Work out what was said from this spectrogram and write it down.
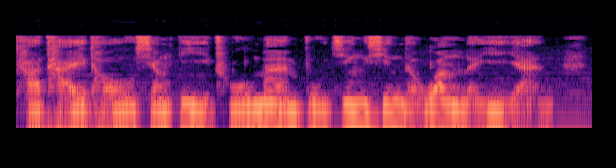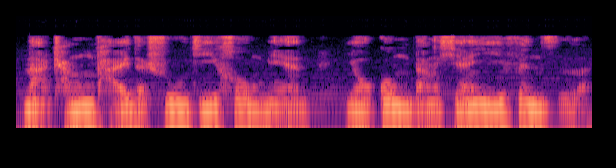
他抬头向壁橱漫不经心地望了一眼，那成排的书籍后面有共党嫌疑分子、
